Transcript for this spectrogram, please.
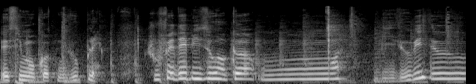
et si mon contenu vous plaît. Je vous fais des bisous encore. Bisous, bisous.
